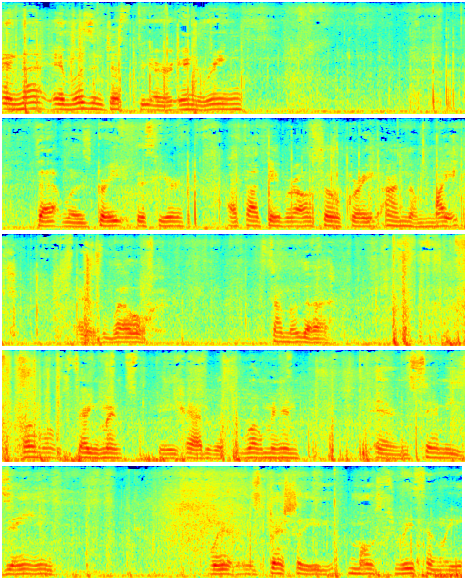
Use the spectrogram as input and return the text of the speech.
and that it wasn't just their in ring that was great this year. I thought they were also great on the mic as well. Some of the promo segments they had with Roman and Sami Zayn, where especially most recently,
